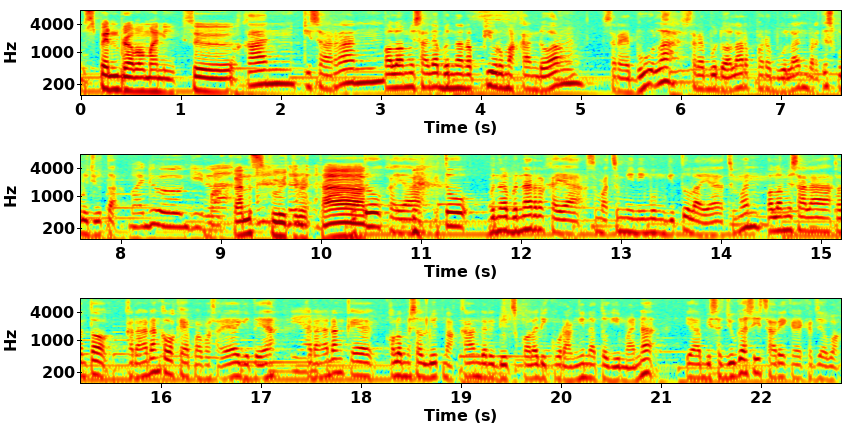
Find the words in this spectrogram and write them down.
spend berapa money? Se Makan kisaran kalau misalnya bener pure makan doang seribu lah, seribu dolar per bulan berarti 10 juta. Waduh, gila. makan 10 juta. Itu kayak itu benar-benar kayak semacam minimum gitulah ya. Cuman kalau misalnya contoh kadang-kadang kalau kayak papa saya gitu ya, Iya. kadang-kadang kayak kalau misal duit makan dari duit sekolah dikurangin atau gimana, ya bisa juga sih cari kayak kerja wak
